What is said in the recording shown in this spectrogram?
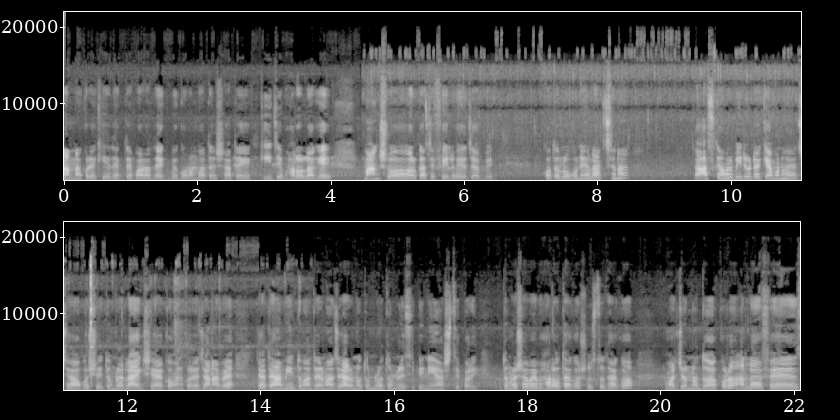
রান্না করে খেয়ে দেখতে পারো, দেখবে গরম ভাতের সাথে কি যে ভালো লাগে, মাংস ওর কাছে ফেল হয়ে যাবে। কত লোভনীয় লাগছে না? তো আজকে আমার ভিডিওটা কেমন হয়েছে অবশ্যই তোমরা লাইক শেয়ার কমেন্ট করে জানাবে, যাতে আমি তোমাদের মাঝে আরও নতুন নতুন রেসিপি নিয়ে আসতে পারি। তোমরা সবাই ভালো থাকো, সুস্থ থাকো। আমার জন্য দোয়া করো। আল্লাহ হাফেজ।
